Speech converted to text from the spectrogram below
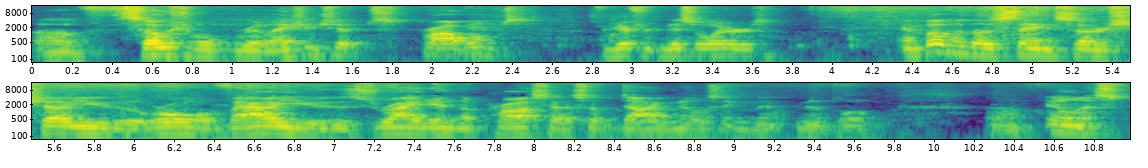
of social relationships problems for different disorders. And both of those things sort of show you the role of values right in the process of diagnosing mental uh, illness.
